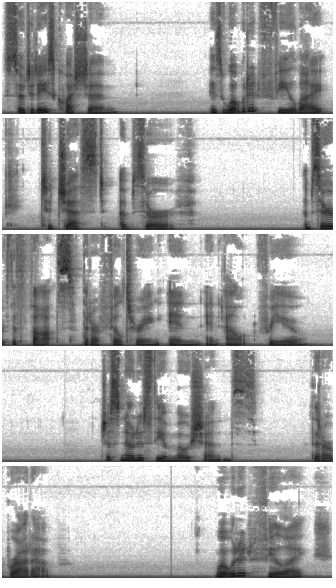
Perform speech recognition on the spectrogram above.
So today's question is what would it feel like to just observe? Observe the thoughts that are filtering in and out for you. Just notice the emotions that are brought up. What would it feel like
